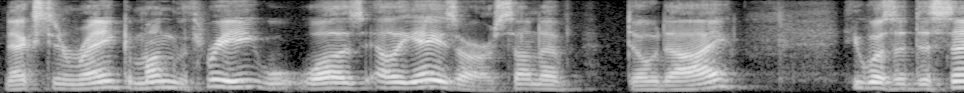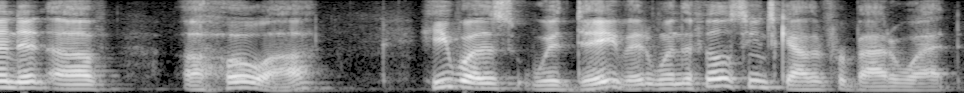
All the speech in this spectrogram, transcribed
Next in rank among the three was Eleazar, son of Dodai. He was a descendant of Ahoah. He was with David when the Philistines gathered for battle at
